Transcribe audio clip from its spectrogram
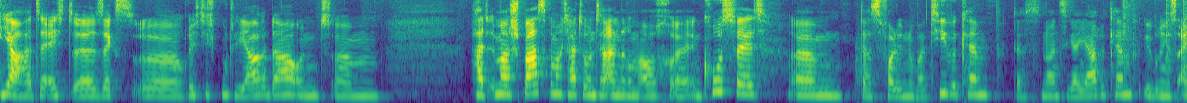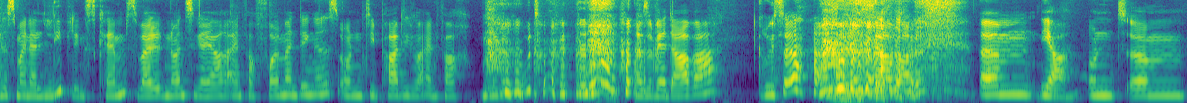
ja, hatte echt äh, sechs äh, richtig gute Jahre da und ähm, hat immer Spaß gemacht. Hatte unter anderem auch äh, in Coesfeld ähm, das voll innovative Camp, das 90er Jahre Camp. Übrigens eines meiner Lieblingscamps, weil 90er Jahre einfach voll mein Ding ist und die Party war einfach mega gut. also wer da war, Grüße. da war. Ähm, ja, und ähm,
